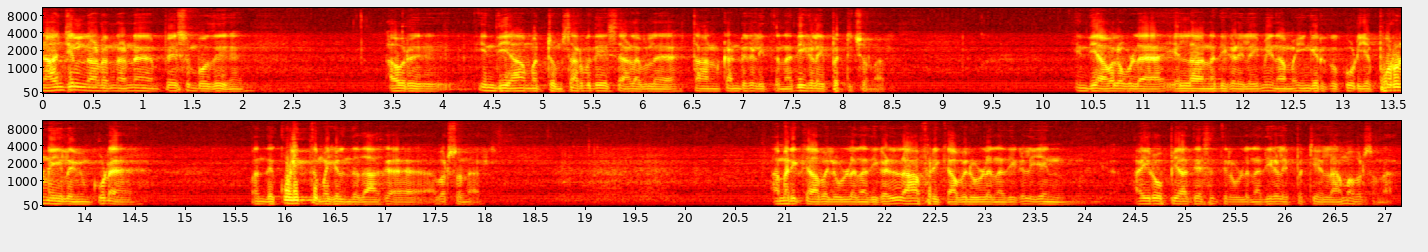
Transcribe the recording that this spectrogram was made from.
நாஞ்சில் நாடன் அண்ணன் பேசும்போது அவர் இந்தியா மற்றும் சர்வதேச அளவில் தான் கண்டுகளித்த நதிகளை பற்றி சொன்னார். இந்தியாவில் உள்ள எல்லா நதிகளிலையுமே நாம் இங்கே இருக்கக்கூடிய பொருணையிலையும் கூட வந்து குளித்து மகிழ்ந்ததாக அவர் சொன்னார். அமெரிக்காவில் உள்ள நதிகள் ஆப்பிரிக்காவில் உள்ள நதிகள் ஏன் ஐரோப்பியா தேசத்தில் உள்ள நதிகளை பற்றியெல்லாம் அவர் சொன்னார்.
